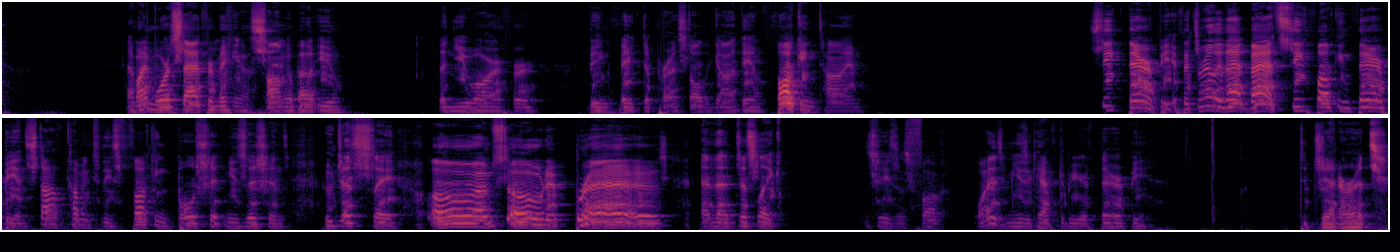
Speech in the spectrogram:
Am I more sad for making a song about you than you are for being fake depressed all the goddamn fucking time? Seek therapy. If it's really that bad, seek fucking therapy and stop coming to these fucking bullshit musicians who just say, Oh, I'm so depressed. And then just like, Jesus fuck. Why does music have to be your therapy? Degenerates.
